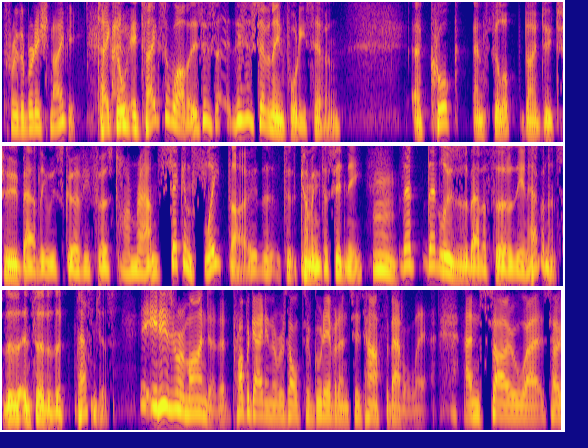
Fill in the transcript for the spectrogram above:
through the British Navy. Takes and, a, it takes a while. This is this is 1747. Uh, Cook and Phillip don't do too badly with scurvy first time round. Second fleet, though, the, to, coming to Sydney, mm. that, that loses about a third of the inhabitants, the, a third of the passengers. It is a reminder that propagating the results of good evidence is half the battle there, and so uh, so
